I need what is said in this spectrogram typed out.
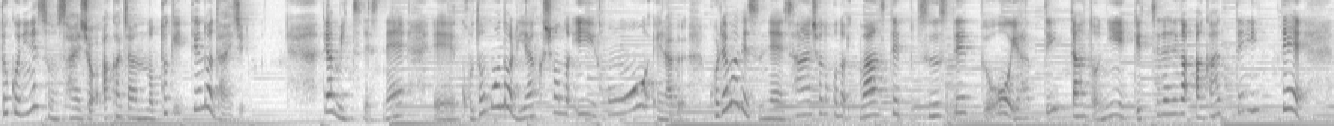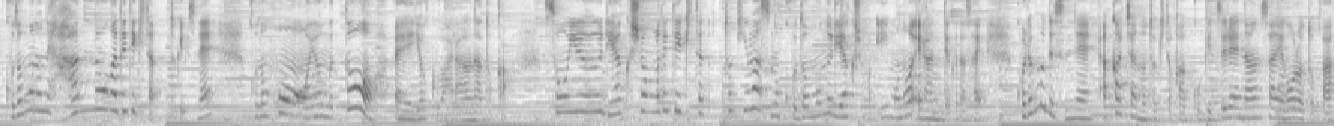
特にねその最初赤ちゃんの時っていうのは大事。では3つですね、えー、子供のリアクションのいい本を選ぶ。これはですね最初のこの1ステップ2ステップをやっていった後に月齢が上がっていって子どものね反応が出てきた時ですね。この本を読むと、えー、よく笑うなとかそういうリアクションが出てきた時はその子供のリアクションがいいものを選んでください。これもですね赤ちゃんの時とかこう月齢何歳頃とか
